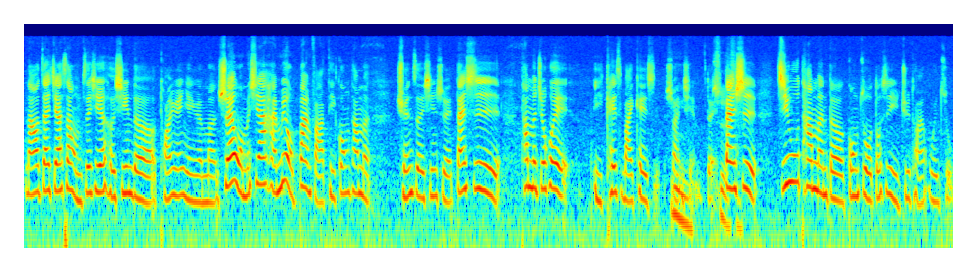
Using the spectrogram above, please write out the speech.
然后再加上我们这些核心的团员演员们，虽然我们现在还没有办法提供他们全责薪水，但是他们就会以 case by case 算钱，对。是，但是几乎他们的工作都是以剧团为主，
